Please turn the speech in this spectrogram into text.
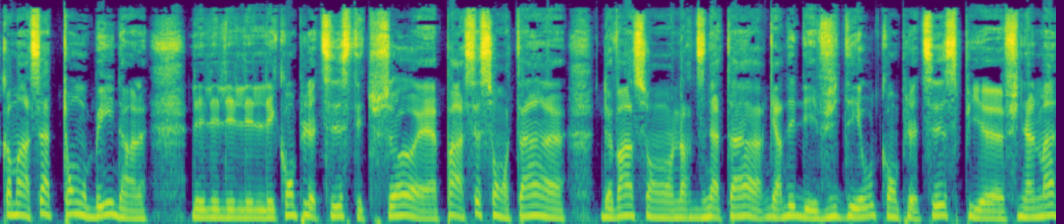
commencé à tomber dans les, les, les, les complotistes et tout ça. Elle passait son temps devant son ordinateur à regarder des vidéos de complotistes, puis euh, finalement,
